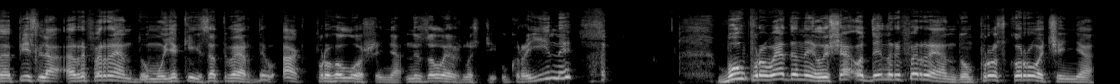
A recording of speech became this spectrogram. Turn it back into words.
е, після референдуму, який затвердив акт проголошення незалежності України, був проведений лише один референдум про скорочення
